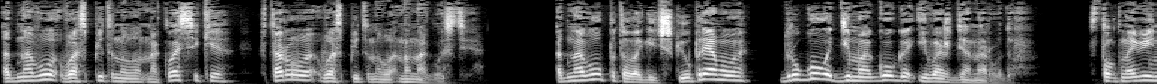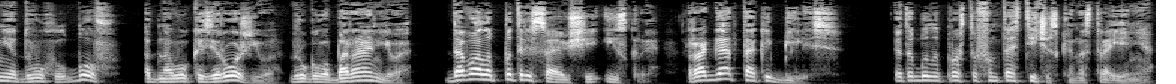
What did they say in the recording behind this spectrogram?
одного воспитанного на классике, второго воспитанного на наглости. Одного патологически упрямого, другого демагога и вождя народов. Столкновение двух лбов, одного козерожьего, другого бараньего, давало потрясающие искры. Рога так и бились. Это было просто фантастическое настроение,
